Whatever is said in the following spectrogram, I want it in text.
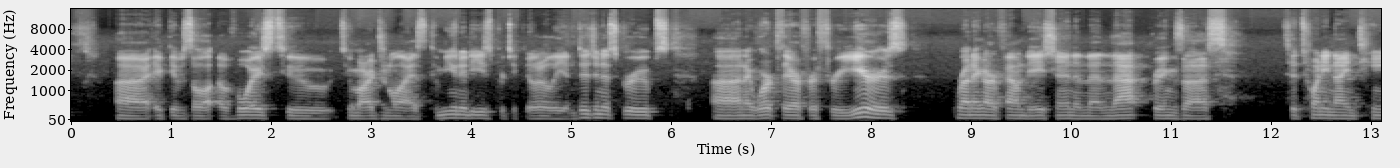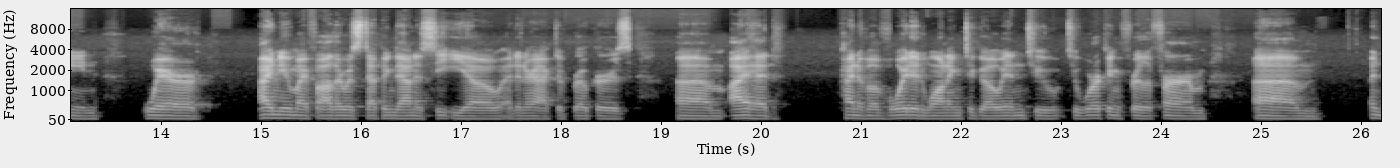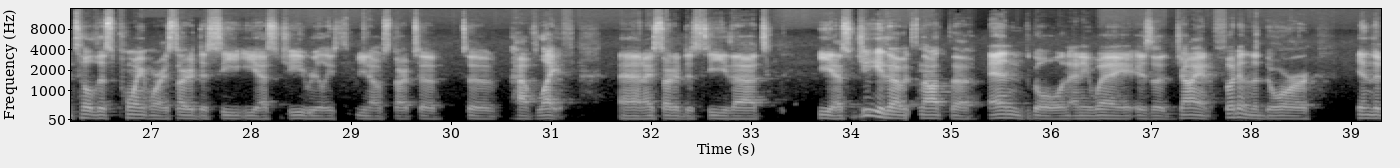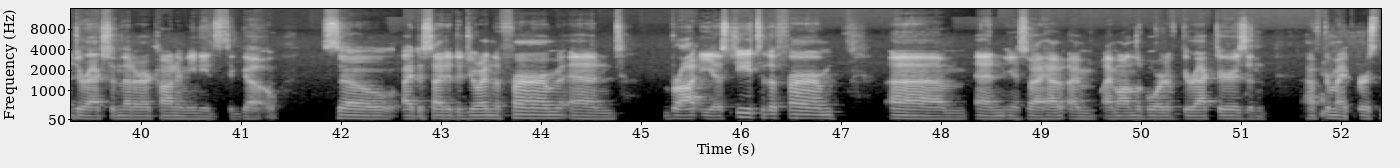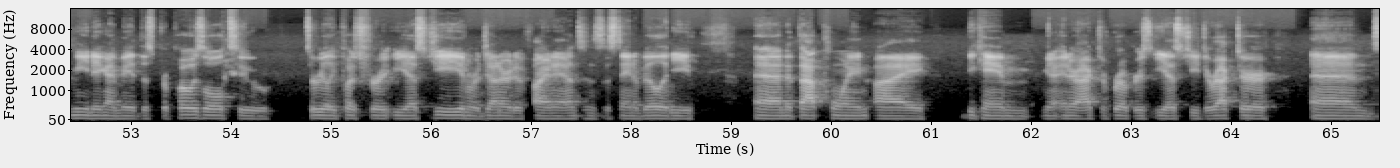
Uh, it gives a, a, voice to to marginalized communities, particularly indigenous groups. Uh, and I worked there for three years running our foundation. And then that brings us to 2019, where I knew my father was stepping down as CEO at Interactive Brokers. Um, I had kind of avoided wanting to go into to working for the firm um, until this point where I started to see ESG really, you know, start to to have life, and I started to see that ESG, though it's not the end goal in any way, is a giant foot in the door in the direction that our economy needs to go. So I decided to join the firm and brought ESG to the firm. Um, and you know, so I have I'm I'm on the board of directors. And after my first meeting, I made this proposal to to really push for ESG and regenerative finance and sustainability. And at that point, I became you know Interactive Brokers ESG director, and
